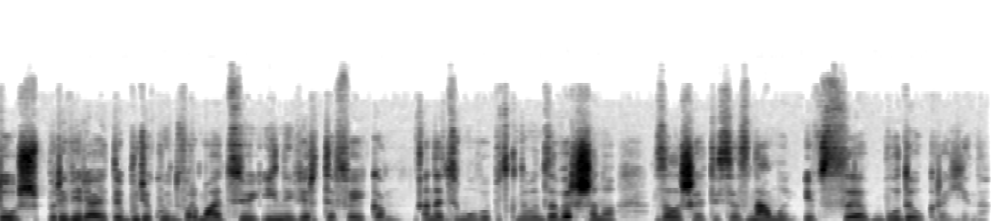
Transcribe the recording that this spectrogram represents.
Тож перевіряйте будь-яку інформацію і не вірте фейкам. А на цьому випуск новин завершено. Залишайтеся з нами, і все буде Україна.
